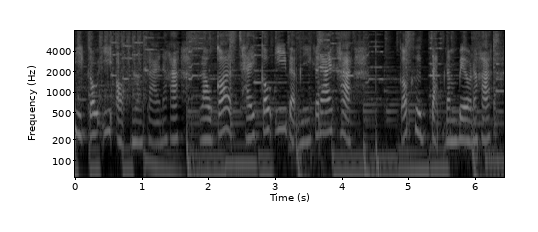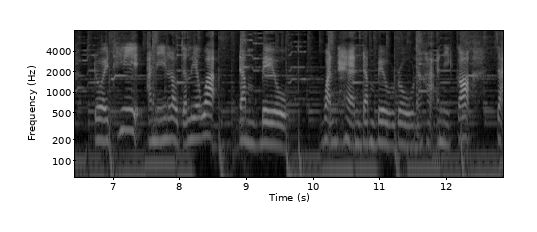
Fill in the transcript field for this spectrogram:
มีเก้าอี้ออกกำลังกายนะคะ เราก็ใช้เก้าอี้แบบนี้ก็ได้ค่ะ ก็คือจับดัมเบลนะคะ โดยที่อันนี้เราจะเรียกว่าดัมเบล one hand dumbbell row นะคะ อันนี้ก็จะ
